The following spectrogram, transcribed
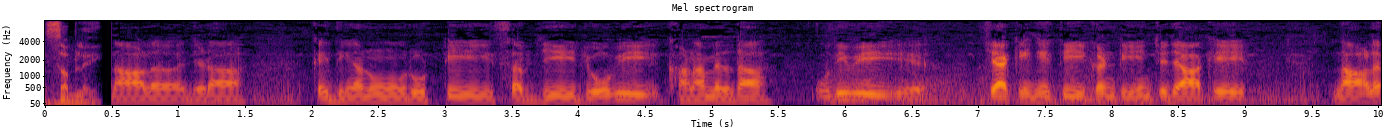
ਸਭ ਲਈ। ਨਾਲ ਜਿਹੜਾ ਕੈਦੀਆਂ ਨੂੰ ਰੋਟੀ, ਸਬਜ਼ੀ, ਜੋ ਵੀ ਖਾਣਾ ਮਿਲਦਾ, ਉਹਦੀ ਵੀ ਚੈਕਿੰਗ ਕੀਤੀ ਕੰਟੀਨ 'ਚ ਜਾ ਕੇ ਨਾਲ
